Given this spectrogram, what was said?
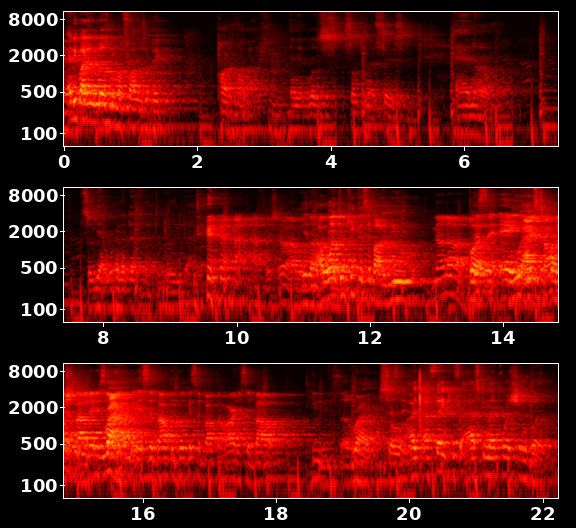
Yeah. anybody who knows me, my father's a big part of my life, and it was something that serious. And um, so, yeah, we're gonna definitely have to bring you back. for sure. I You know, I want to keep this about you. No, no. But Listen, hey, you asked talking question. about it. It's Right. About, it's about the book. It's about the art. It's about humans. So Right. So I. I thank you for asking that question, but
